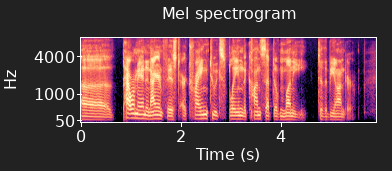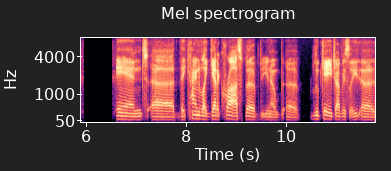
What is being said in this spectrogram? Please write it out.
uh, Power Man and Iron Fist are trying to explain the concept of money to the Beyonder, and uh, they kind of like get across the you know. Uh, Luke Cage, obviously, uh,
